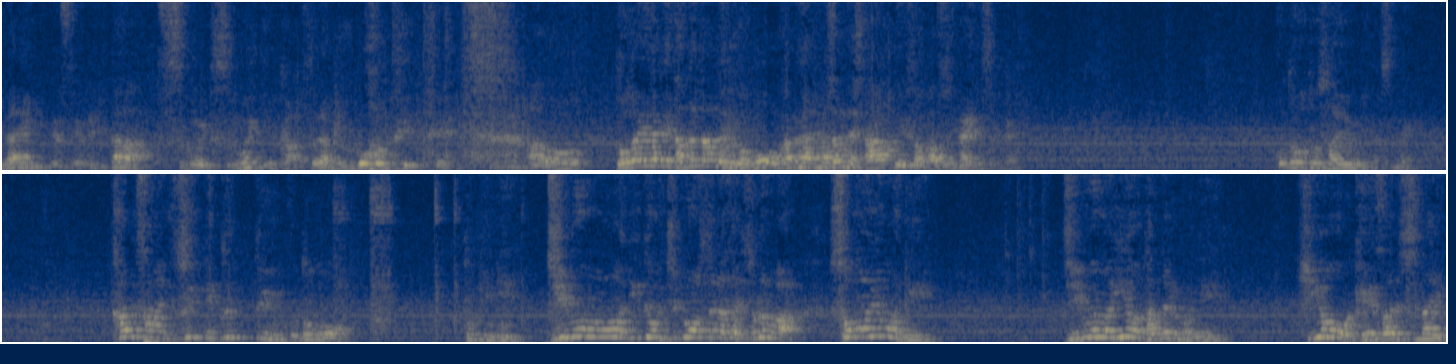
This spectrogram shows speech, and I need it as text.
いないんですよね。いたらすごいすごいっていうかそれは無謀と言ってあの土台だけ建てたんだけどもうお金がありませんでしたっていう人はまずいないですよねことごとさようにですね神様についていくっていうことの時に自分を憎む自分を捨てなさい。それはそのように自分の家を建てるのに費用を計算しないっ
